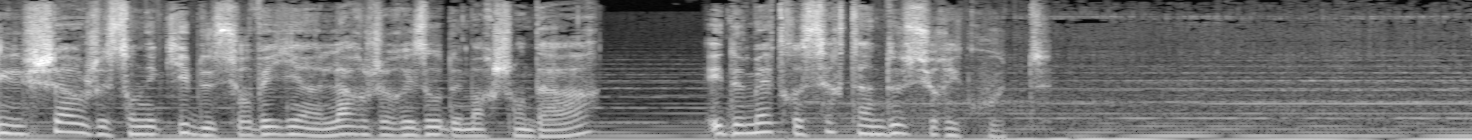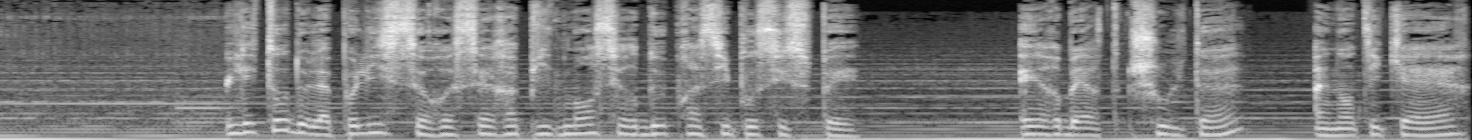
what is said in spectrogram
Il charge son équipe de surveiller un large réseau de marchands d'art et de mettre certains d'eux sur écoute. L'étau de la police se resserre rapidement sur deux principaux suspects, Herbert Schulte, un antiquaire,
